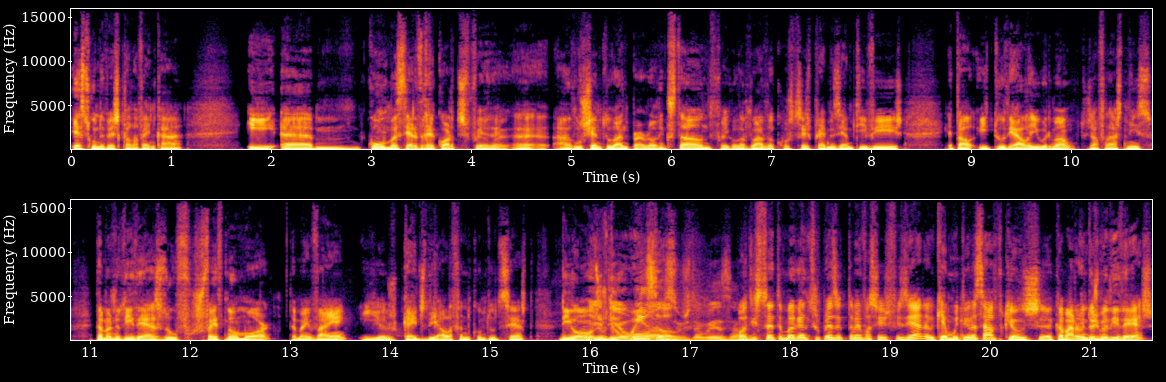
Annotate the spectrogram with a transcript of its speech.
É a segunda vez que ela vem cá e um, com uma série de recortes, foi a, a, adolescente do ano para a Rolling Stone, foi galardoada com os três prémios MTVs e tal, e tudo, ela e o irmão, tu já falaste nisso. Também no dia 10 os Faith No More, também vêm, e os Cage the Elephant, como tu disseste. Dia 11 os The Weasel. Os The Weasel. Oh, isso é uma grande surpresa que também vocês fizeram, o que é muito engraçado, porque eles acabaram em 2010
